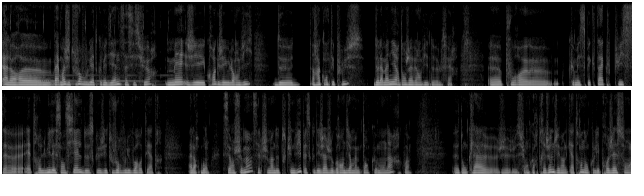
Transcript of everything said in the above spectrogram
Alors, euh, bah, moi j'ai toujours voulu être comédienne, ça c'est sûr. Mais je crois que j'ai eu l'envie de raconter plus, de la manière dont j'avais envie de le faire. Euh, pour euh, que mes spectacles puissent euh, être l'huile essentielle de ce que j'ai toujours voulu voir au théâtre. Alors bon, c'est en chemin, c'est le chemin de toute une vie, parce que déjà je grandis en même temps que mon art, quoi. donc là, je, suis encore très jeune, j'ai 24 ans, donc les projets sont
